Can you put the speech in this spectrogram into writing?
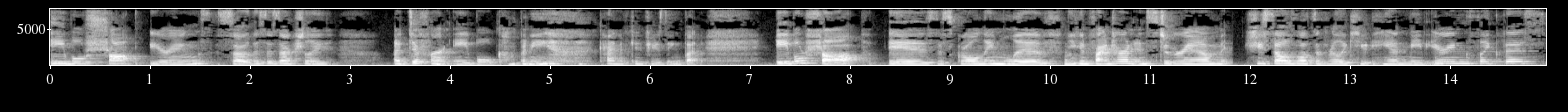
Able Shop earrings. So this is actually a different Able company, kind of confusing, but Able Shop is this girl named Liv. You can find her on Instagram. She sells lots of really cute handmade earrings like this.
